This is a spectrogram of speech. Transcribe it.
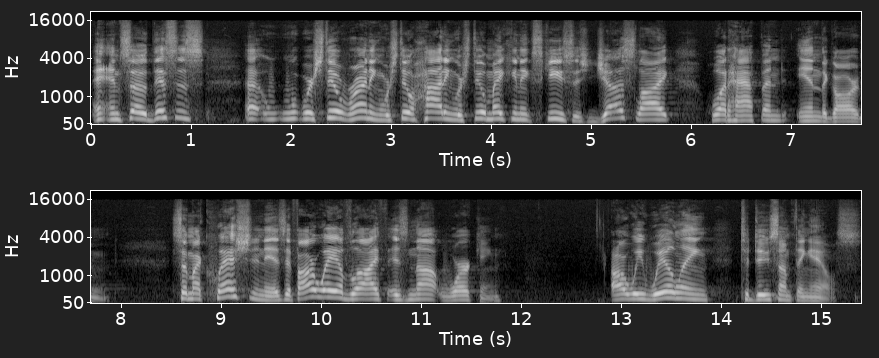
And, and so this is, uh, we're still running, we're still hiding, we're still making excuses, just like what happened in the garden. So, my question is if our way of life is not working, are we willing to do something else?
